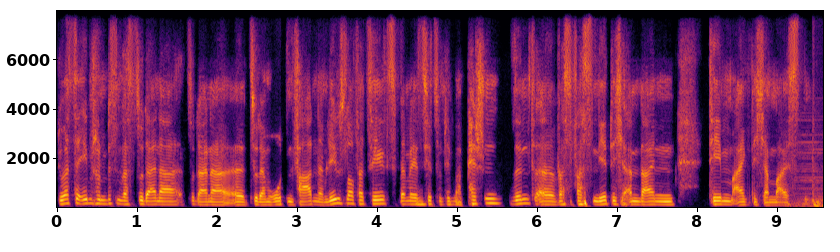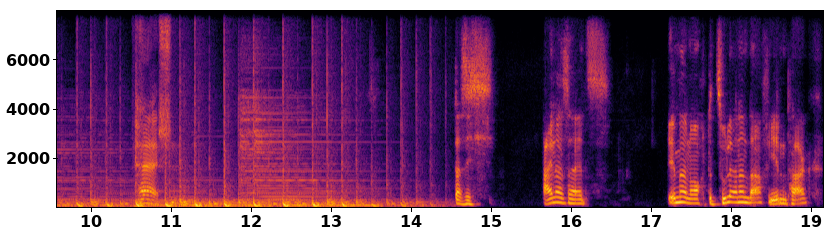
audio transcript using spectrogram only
du hast ja eben schon ein bisschen was zu deiner, zu deiner, äh, zu deinem roten Faden im Lebenslauf erzählt. Wenn wir jetzt hier zum Thema Passion sind, äh, was fasziniert dich an deinen Themen eigentlich am meisten? Passion. Dass ich einerseits immer noch dazulernen darf, jeden Tag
